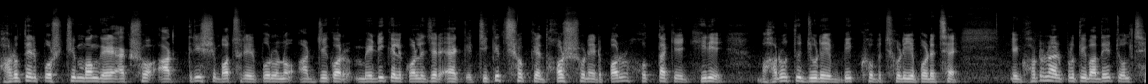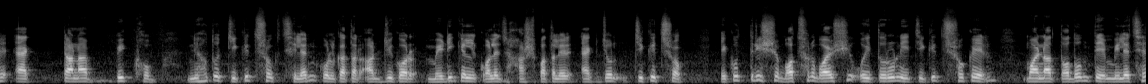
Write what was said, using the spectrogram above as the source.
ভারতের পশ্চিমবঙ্গের একশো আটত্রিশ বছরের পুরনো আরজিকর মেডিকেল কলেজের এক চিকিৎসককে ধর্ষণের পর হত্যাকে ঘিরে ভারত জুড়ে বিক্ষোভ ছড়িয়ে পড়েছে। এ ঘটনার প্রতিবাদে চলছে এক টানা বিক্ষোভ। নিহত চিকিৎসক ছিলেন কলকাতার আরজিকর মেডিকেল কলেজ হাসপাতালের একজন চিকিৎসক। একত্রিশ বছর বয়সী ওই তরুণী চিকিৎসকের ময়না তদন্তে মিলেছে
